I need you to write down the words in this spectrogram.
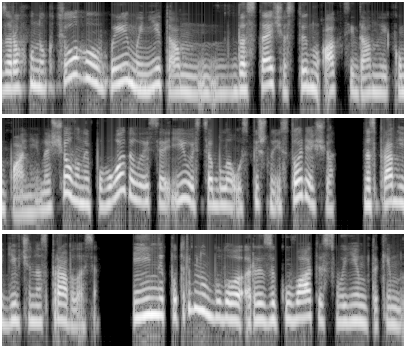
за рахунок цього ви мені там дасте частину акцій даної компанії. На що вони погодилися, і ось це була успішна історія, що насправді дівчина справилася. Їй не потрібно було ризикувати своїм таким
